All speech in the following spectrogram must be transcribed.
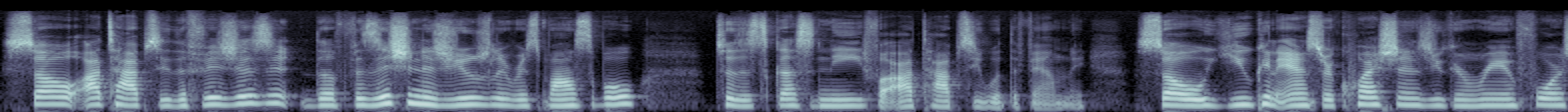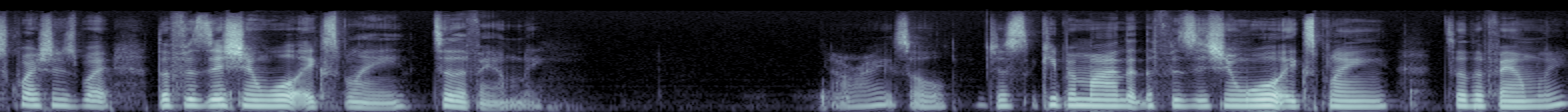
So autopsy, the physician the physician is usually responsible to discuss need for autopsy with the family. So you can answer questions, you can reinforce questions, but the physician will explain to the family. All right, so just keep in mind that the physician will explain to the family.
